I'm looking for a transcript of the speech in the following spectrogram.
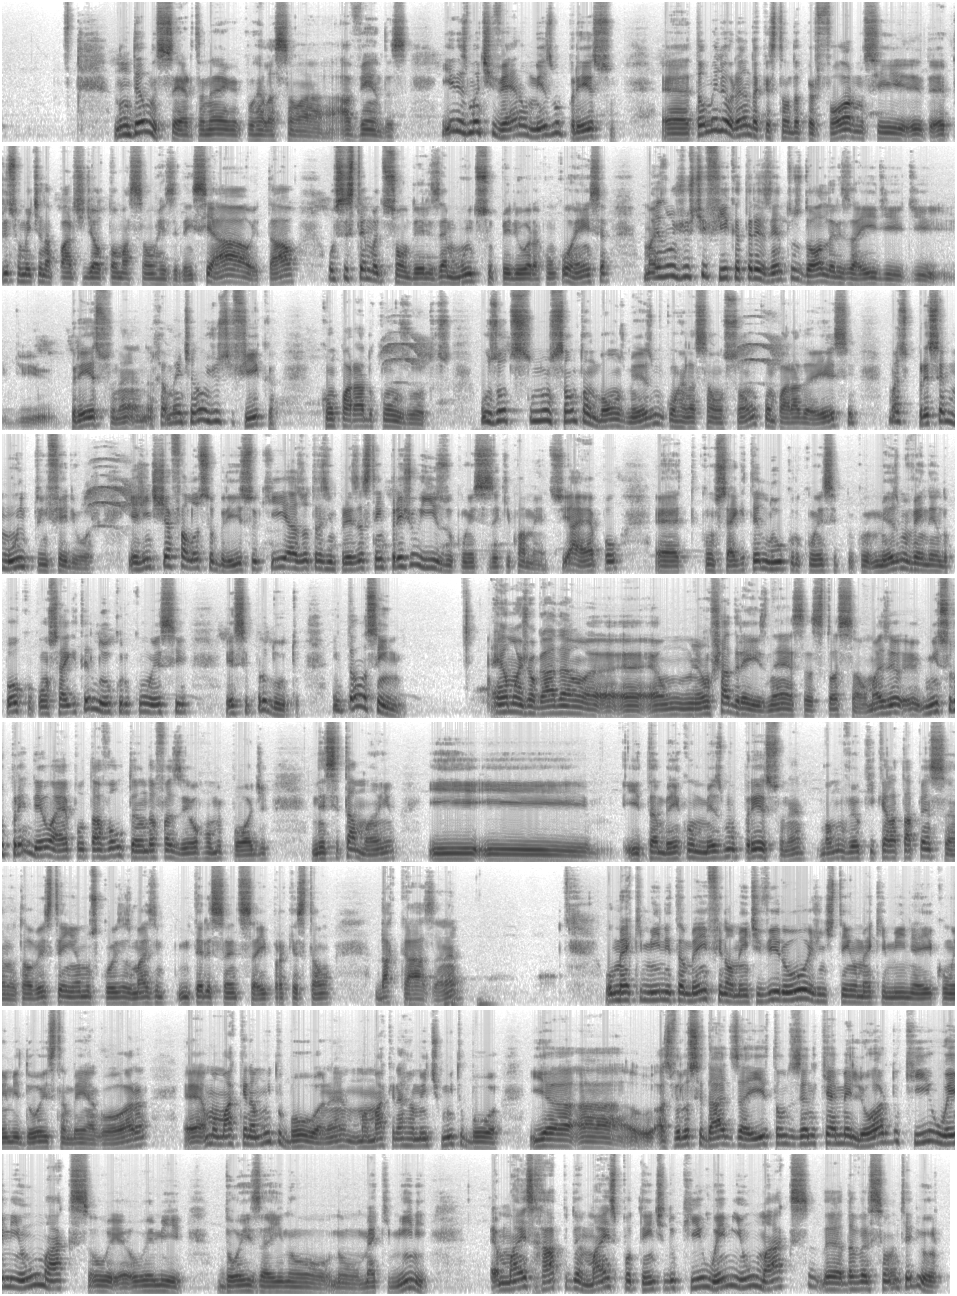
não deu muito certo né, com relação a, a, vendas. E eles mantiveram o mesmo preço. Estão é, melhorando a questão da performance, é, principalmente na parte de automação residencial e tal. O sistema de som deles é muito superior à concorrência, mas não justifica 300 dólares aí de, de, de preço, né? realmente não justifica comparado com os outros. Os outros não são tão bons mesmo com relação ao som, comparado a esse, mas o preço é muito inferior. E a gente já falou sobre isso que as outras empresas têm prejuízo com esses equipamentos. E a Apple é, consegue ter lucro com esse, mesmo vendendo pouco, consegue ter lucro com esse, esse produto. Então, assim, é uma jogada, é, é, um, é um xadrez, né, essa situação. Mas eu, eu, me surpreendeu a Apple estar tá voltando a fazer o HomePod nesse tamanho e, e, e, também com o mesmo preço, né? Vamos ver o que, que ela está pensando. Talvez tenhamos coisas mais interessantes aí para a questão da casa, né? O Mac Mini também finalmente virou, a gente tem o um Mac Mini aí com M2 também agora. É uma máquina muito boa, né? Uma máquina realmente muito boa. E a, a, as velocidades aí estão dizendo que é melhor do que o M1 Max, o, o M2 aí no, no Mac Mini é mais rápido, é mais potente do que o M1 Max da, da versão anterior.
